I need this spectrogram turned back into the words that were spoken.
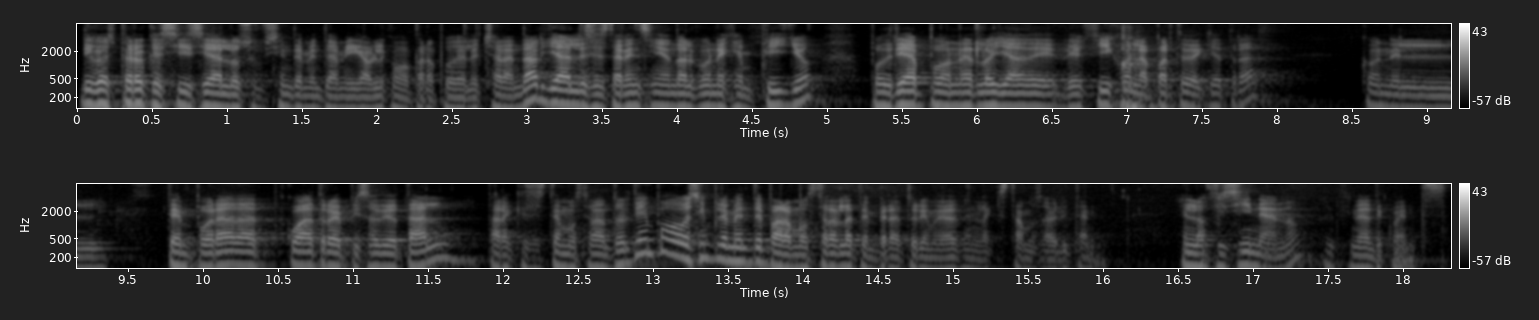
Digo, espero que sí sea lo suficientemente amigable como para poderle echar a andar. Ya les estaré enseñando algún ejemplillo. Podría ponerlo ya de, fijo en la parte de aquí atrás, con el temporada 4, episodio tal, para que se esté mostrando todo el tiempo, o simplemente para mostrar la temperatura y humedad en la que estamos ahorita en, en la oficina, ¿no? Al final de cuentas.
